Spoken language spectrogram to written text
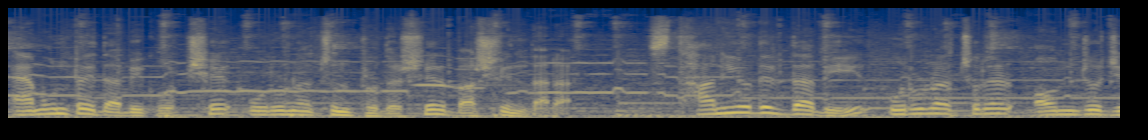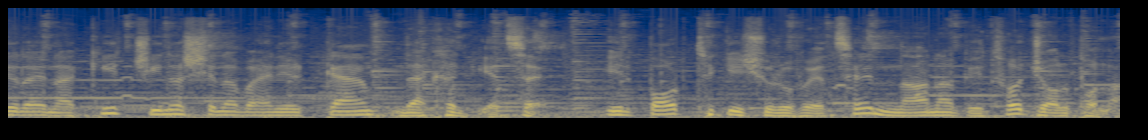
এমনটাই দাবি করছে অরুণাচল প্রদেশের বাসিন্দারা। স্থানীয়দের দাবি, অরুণাচলের অঞ্জ জেলায় নাকি চীনা সেনাবাহিনীর ক্যাম্প দেখা গিয়েছে। এরপর থেকেই শুরু হয়েছে নানাবিধ জল্পনা।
